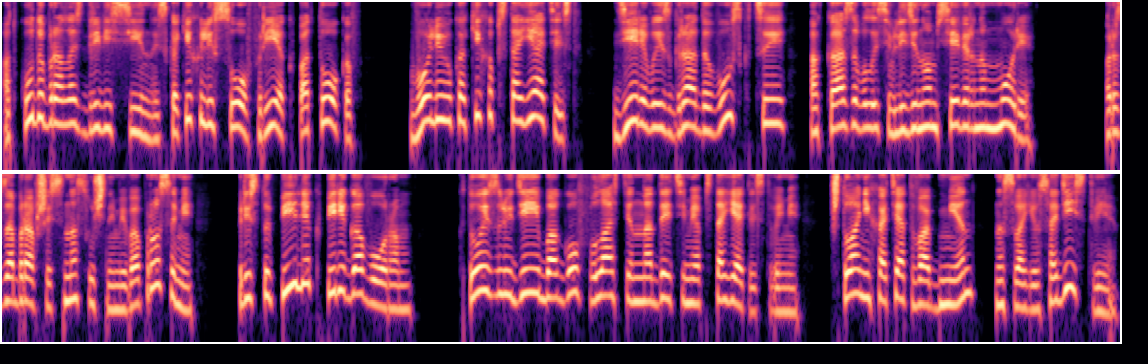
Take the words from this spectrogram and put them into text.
Откуда бралась древесина, из каких лесов, рек, потоков, волею каких обстоятельств Дерево из града в Ускции оказывалось в ледяном Северном море. Разобравшись с насущными вопросами, приступили к переговорам. Кто из людей и богов властен над этими обстоятельствами? Что они хотят в обмен на свое содействие?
